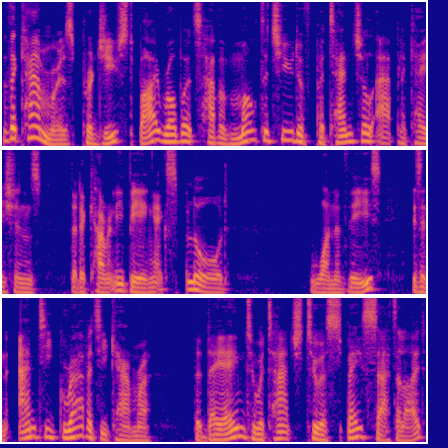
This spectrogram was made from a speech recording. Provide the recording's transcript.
The cameras produced by Roberts have a multitude of potential applications that are currently being explored. One of these is an anti-gravity camera that they aim to attach to a space satellite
